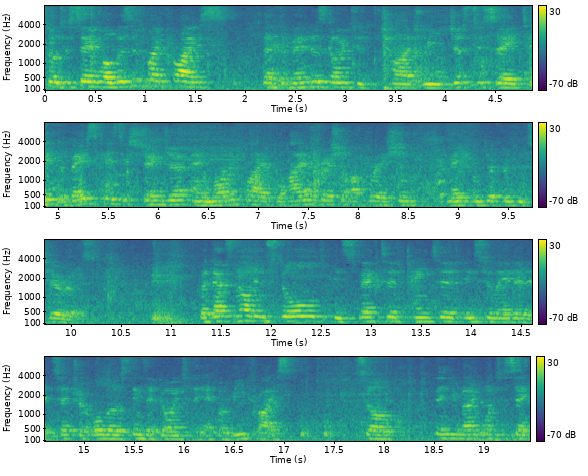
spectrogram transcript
so to say, well, this is my price that the vendor is going to charge me just to say, take the base case exchanger and modify it for higher pressure operation made from different materials. But that's not installed, inspected, painted, insulated, etc. All those things that go into the FOB price. So then you might want to say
